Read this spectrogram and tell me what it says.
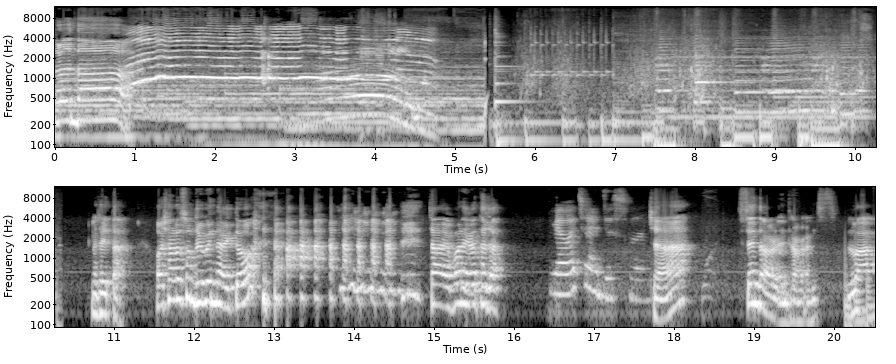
떨어진다. 아, 저 있다. 어, 샬롯 손 들고 있네, 아직도. 자, 이번에 이거 타자. Yeah, let's try this one. 자, 샌더 엔터런스. 일로 와.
